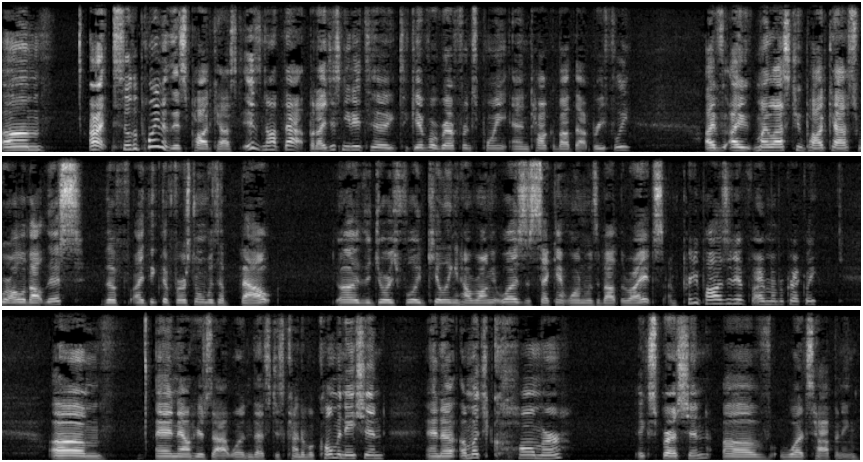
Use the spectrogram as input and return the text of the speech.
Um, alright, so the point of this podcast is not that, but I just needed to, to give a reference point and talk about that briefly. I've, I, my last two podcasts were all about this. The, I think the first one was about uh, the George Floyd killing and how wrong it was. The second one was about the riots. I'm pretty positive, if I remember correctly. Um, and now here's that one that's just kind of a culmination and a, a much calmer expression of what's happening.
